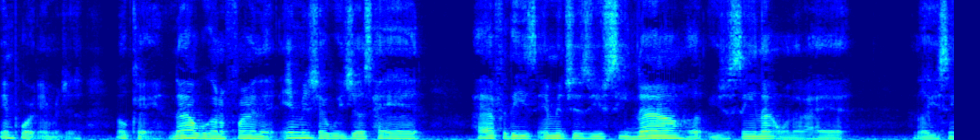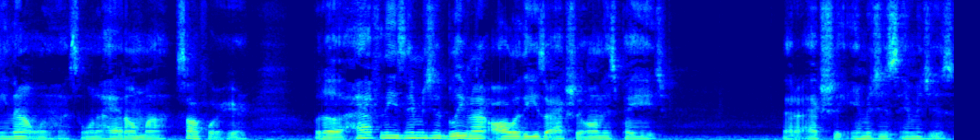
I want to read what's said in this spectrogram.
import images. Okay, now we're going to find that image that we just had. Half of these images you see now. Oh, you just seen that one that I had. Know you seen that one. That's the one I had on my software here. But uh, half of these images, believe it or not, all of these are actually on this page that are actually images, images.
